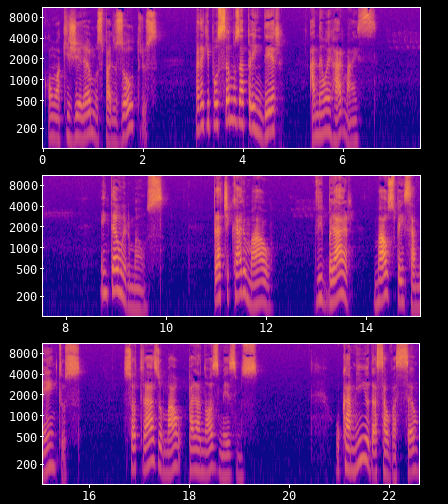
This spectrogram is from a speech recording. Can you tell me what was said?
com a que geramos para os outros, para que possamos aprender a não errar mais. Então, irmãos, praticar o mal, vibrar maus pensamentos, só traz o mal para nós mesmos. O caminho da salvação,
